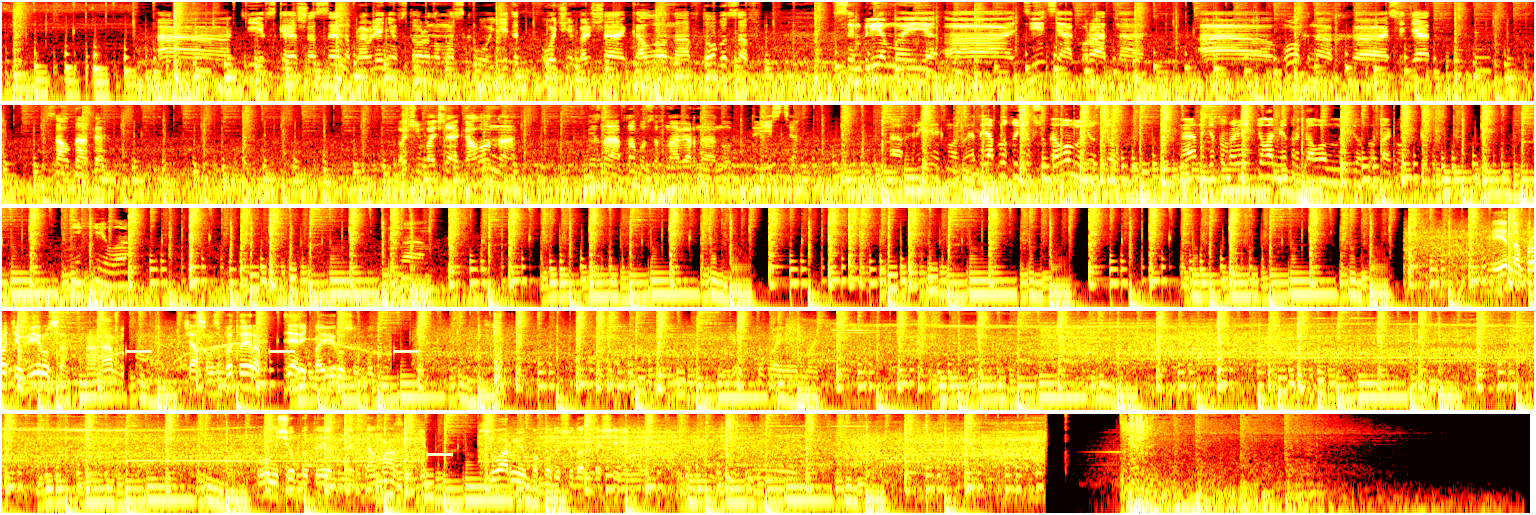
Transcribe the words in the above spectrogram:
А, Киевское шоссе, направление в сторону Москвы. Едет очень большая колонна автобусов с эмблемой а, «Дети, аккуратно». А в окнах а, сидят солдаты. Очень большая колонна. Не знаю, автобусов, наверное, ну, 200. Охренеть можно. Это я просто еще всю колонну не успел. Наверное, где-то в районе километра колонна идет. Вот так вот. И это против вируса. Ага, блин. Сейчас он с БТРом дярить по вирусу будет. Вон еще БТР, блядь, КамАЗы, еб- Всю армию, походу, сюда стащили, блядь.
